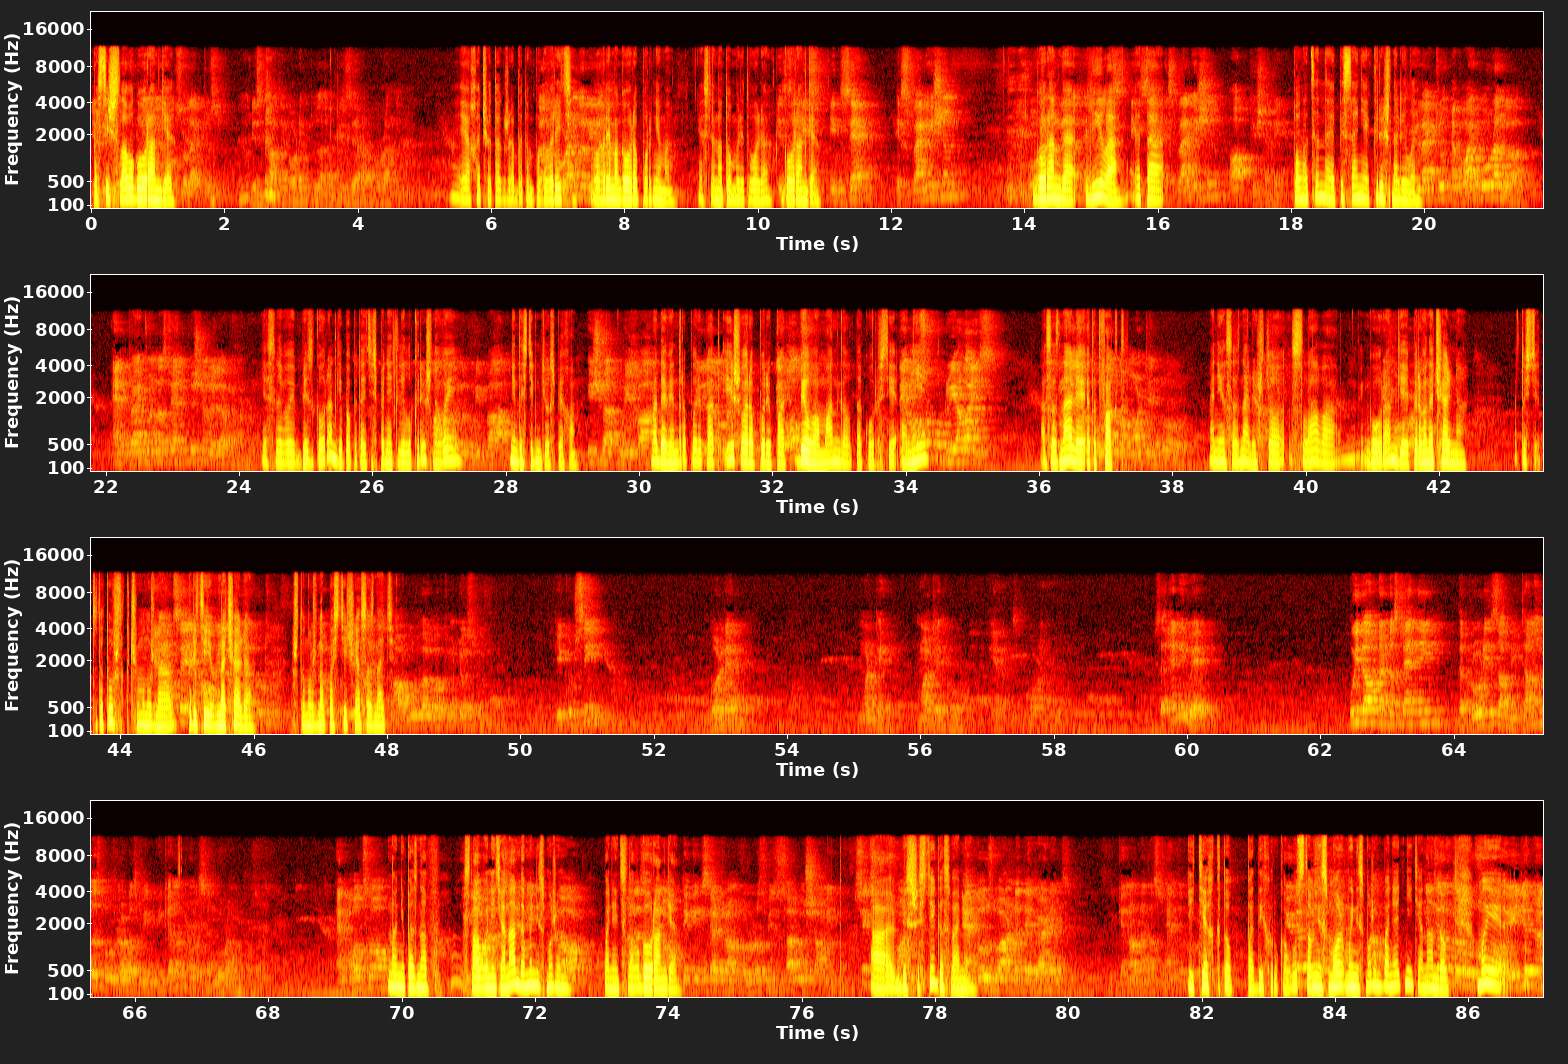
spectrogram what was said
постичь славу Гауранги. Я хочу также об этом поговорить во время Гаура Пурнима, если на то будет воля Гауранги. Гауранга Лила — это полноценное описание Кришна Лилы. Если вы без Гауранги попытаетесь понять Лилу Кришны, вы не достигнете успеха. Мадавендра Пурипад, Ишвара Пурипад, Билва Мангал, Такур, все они осознали этот факт. Они осознали, что слава Гауранги первоначально, то есть это то, к чему нужно прийти в начале, что нужно постичь и осознать. Но не познав славу Нитянанды, мы не сможем понять славу Гауранги. А без шести Госвами и тех, кто под их руководством, не смо- мы не сможем понять Нитянанду. Мы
